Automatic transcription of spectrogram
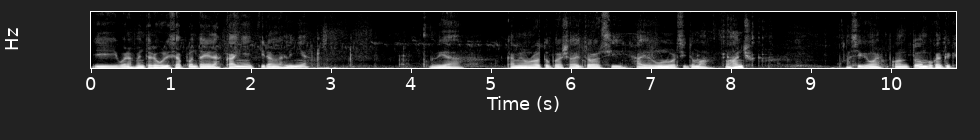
Y bueno, mientras los gurises aprontan ahí las cañas y tiran las líneas, voy a caminar un rato por allá adentro a ver si hay algún lugarcito más, más ancho. Así que bueno, con todo un poco al pique.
